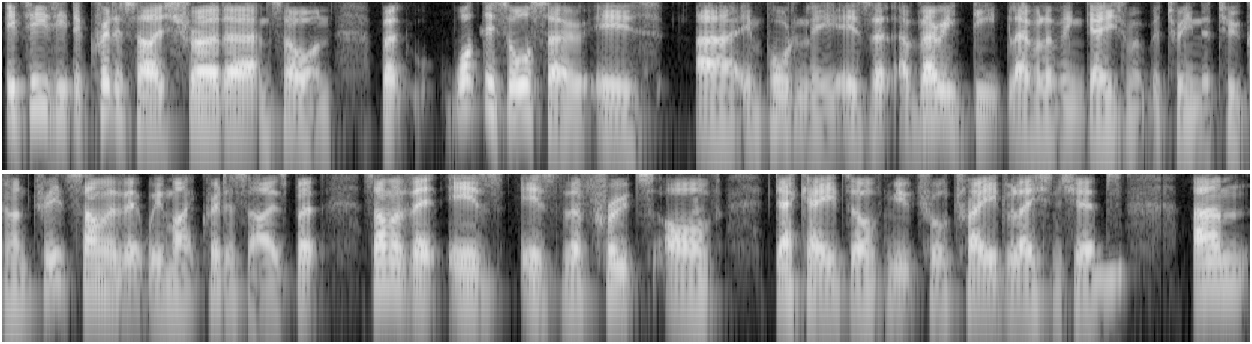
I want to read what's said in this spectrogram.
it's easy to criticize Schroeder and so on. But what this also is uh, importantly, is that a very deep level of engagement between the two countries. Some of mm-hmm. it we might criticize, but some of it is is the fruits of decades of mutual trade relationships. Mm-hmm. Um,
